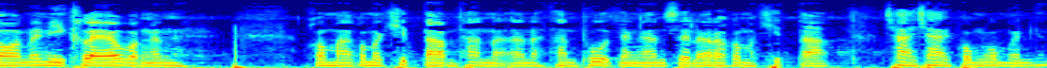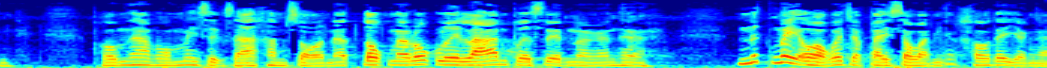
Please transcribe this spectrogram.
นอนไม่มีแคล้วว่างั้นเข้ามาก็มาคิดตามท่านนะนะท่านพูดอย่างนั้นเสร็จแล้วเราก็มาคิดตาม ใช่ใช่ผมก็เหมือนกัน ผมถ้าผมไม่ศึกษาคำสอนนะตกนรกเลยล้านเปอร์เซ็นต์ว่างั้นเถอะนึกไม่ออกว่าจะไปสวรรค์กับเขาได้ยังไง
